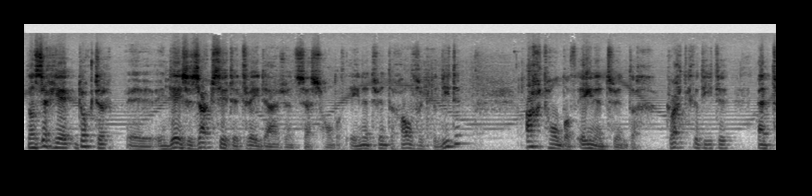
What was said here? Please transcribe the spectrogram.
Dan zeg je, dokter, eh, in deze zak zitten 2621 halve kredieten, 821 kwartkredieten en 12.136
